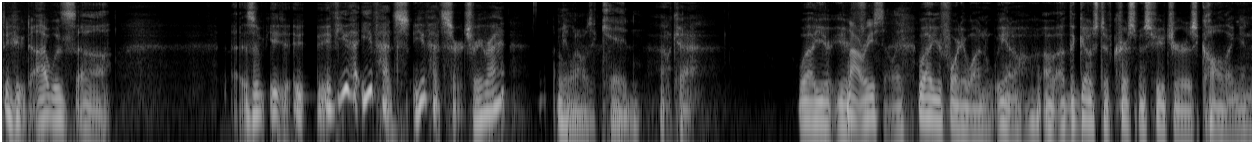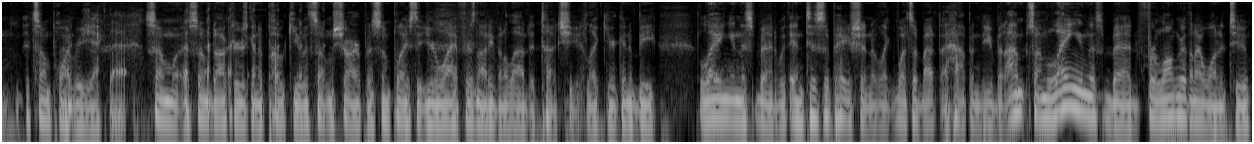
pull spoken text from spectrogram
Dude, I was uh so if you you've had you've had surgery, right? I mean, when I was a kid, Okay. Well, you're, you're not recently. Well, you're 41. You know, uh, the ghost of Christmas future is calling, and at some I point, reject that. some some doctor is going to poke you with something sharp in some place that your wife is not even allowed to touch you. Like you're going to be laying in this bed with anticipation of like what's about to happen to you. But I'm so I'm laying in this bed for longer than I wanted to.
